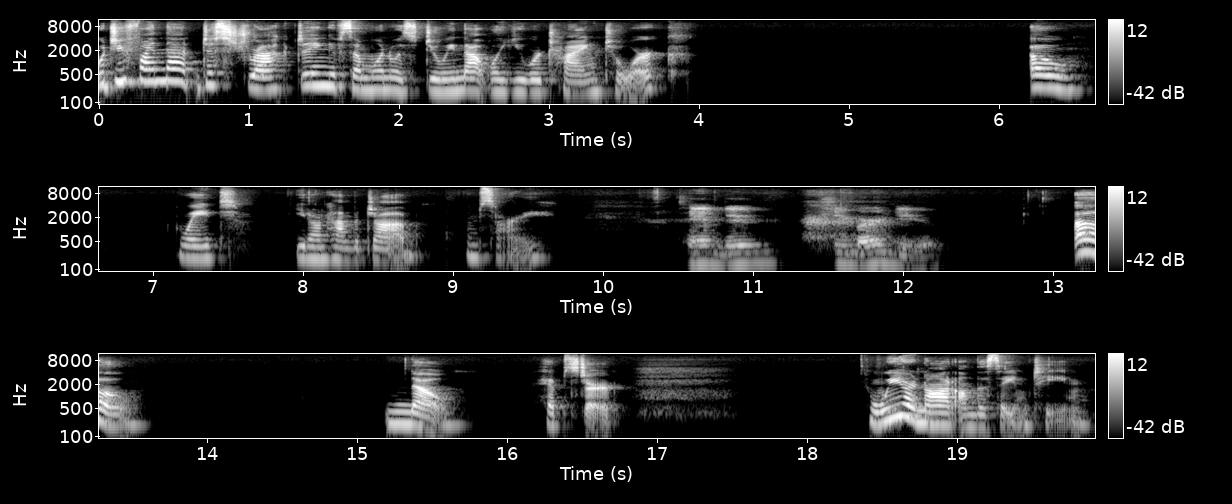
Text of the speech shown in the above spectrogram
Would you find that distracting if someone was doing that while you were trying to work? Oh, wait, you don't have a job. I'm sorry. Damn, dude. She burned you. Oh. No, hipster. We are not on the same team.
